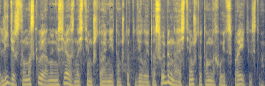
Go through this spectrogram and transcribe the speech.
Лидерство Москвы, оно не связано с тем, что они там что-то делают особенное, а с тем, что там находится правительство.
